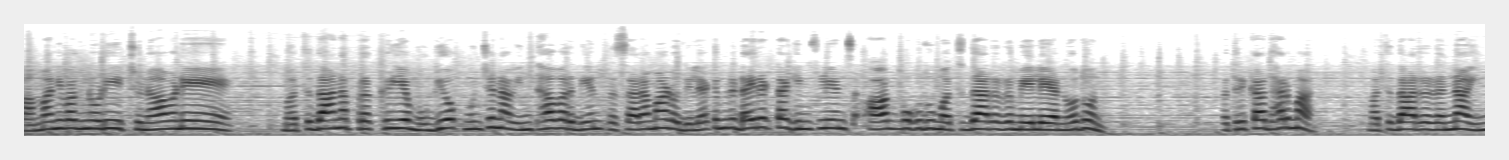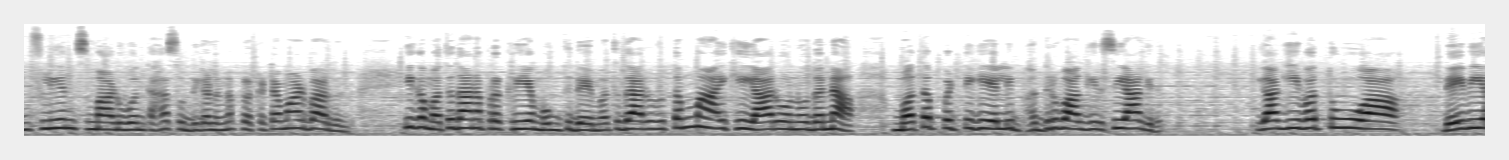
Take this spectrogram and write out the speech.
ಸಾಮಾನ್ಯವಾಗಿ ನೋಡಿ ಚುನಾವಣೆ ಮತದಾನ ಪ್ರಕ್ರಿಯೆ ಮುಗಿಯೋಕೆ ಮುಂಚೆ ನಾವು ಇಂಥ ವರದಿಯನ್ನು ಪ್ರಸಾರ ಮಾಡೋದಿಲ್ಲ. ಯಾಕಂದರೆ ಡೈರೆಕ್ಟಾಗಿ ಇನ್ಫ್ಲೂಯೆನ್ಸ್ ಆಗಬಹುದು ಮತದಾರರ ಮೇಲೆ ಅನ್ನೋದೊಂದು. ಪತ್ರಿಕಾ ಧರ್ಮ ಮತದಾರರನ್ನು ಇನ್ಫ್ಲೂಯೆನ್ಸ್ ಮಾಡುವಂತಹ ಸುದ್ದಿಗಳನ್ನು ಪ್ರಕಟ ಮಾಡಬಾರ್ದು ಈಗ ಮತದಾನ ಪ್ರಕ್ರಿಯೆ ಮುಗ್ದಿದೆ. ಮತದಾರರು ತಮ್ಮ ಆಯ್ಕೆ ಯಾರು ಅನ್ನೋದನ್ನು ಮತಪೆಟ್ಟಿಗೆಯಲ್ಲಿ ಭದ್ರವಾಗಿರಿಸಿ ಆಗಿದೆ. ಹೀಗಾಗಿ ಇವತ್ತು ಆ ದೇವಿಯ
